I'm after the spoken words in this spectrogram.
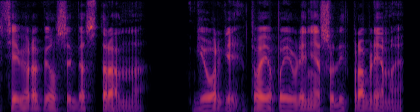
Северов вел себя странно. Георгий, твое появление сулит проблемы.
